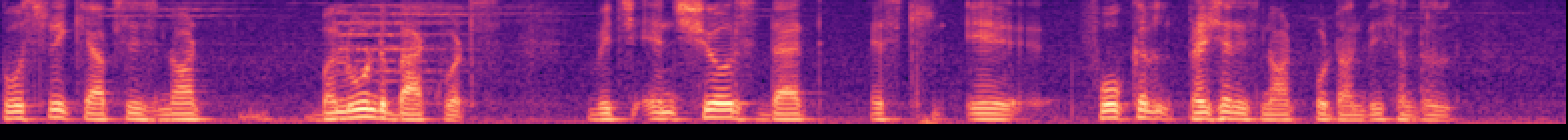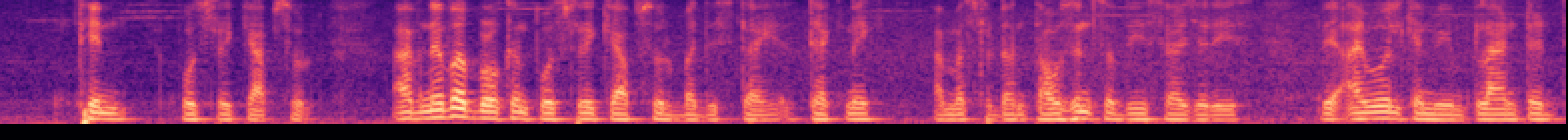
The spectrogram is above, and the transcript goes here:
posterior capsule is not ballooned backwards which ensures that a, a, focal pressure is not put on the central thin posterior capsule. I have never broken posterior capsule by this te technique. I must have done thousands of these surgeries. The IOL can be implanted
